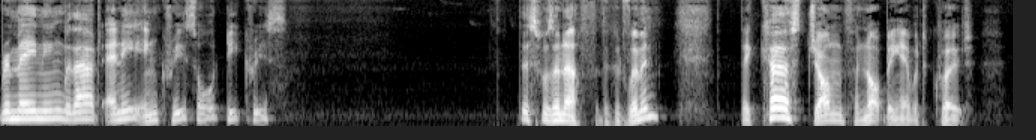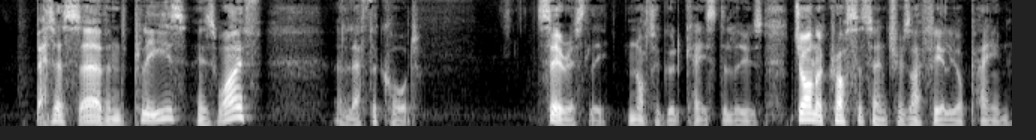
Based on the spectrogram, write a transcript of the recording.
remaining without any increase or decrease. This was enough for the good women. They cursed John for not being able to quote, better serve and please his wife, and left the court. Seriously, not a good case to lose. John, across the centuries, I feel your pain.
